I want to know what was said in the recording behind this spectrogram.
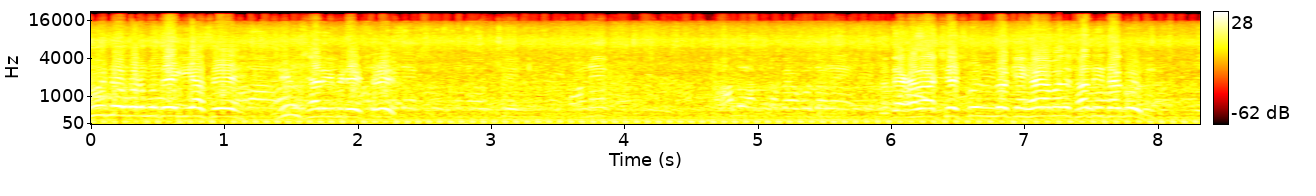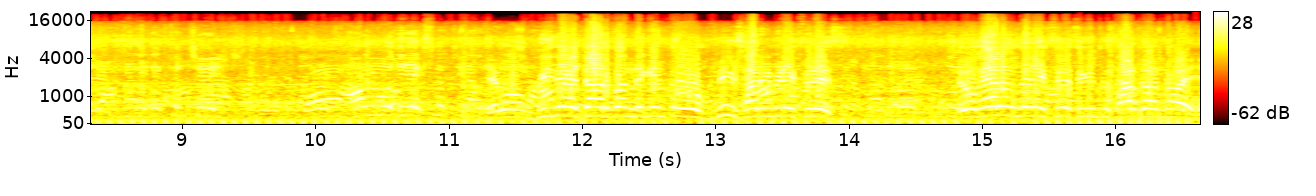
দুই নম্বর মধ্যে এগিয়ে আছে নিউ সার্টিফিকেট এক্সপ্রেস। তো দেখা যাক শেষ পর্যন্ত কি হয় আমাদের সাথেই থাকুন। এবং বিজয় দ্বার প্রান্তে কিন্তু নিউ সার্টিফিকেট এক্সপ্রেস। এবং এলংগন এক্সপ্রেস কিন্তু ছাড় দেওয়ার নয়।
